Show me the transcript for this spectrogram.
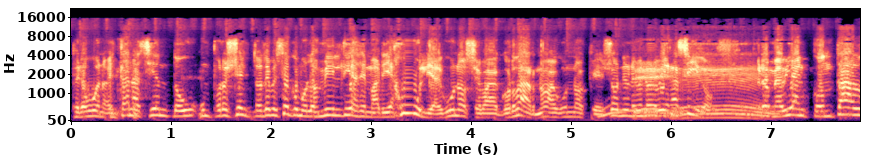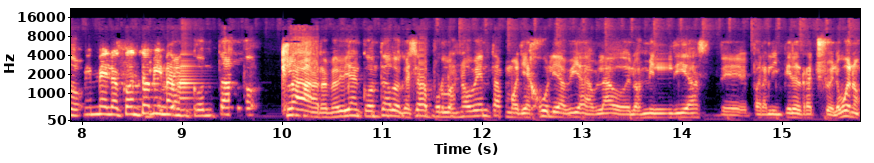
Pero bueno, están haciendo un, proyecto, debe ser como los mil días de María Julia, algunos se van a acordar, ¿no? Algunos que yo no, no había nacido, pero me habían contado. Me lo contó mi mamá. contado Claro, me habían contado que ya por los 90 María Julia había hablado de los mil días de, para limpiar el rachuelo. Bueno,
